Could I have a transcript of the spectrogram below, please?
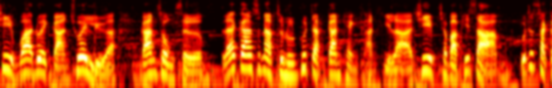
ชีพว่าด้วยการช่วยเหลือ การส่งเสริม และการสนับสนุนผู้จัดการแข่งขันกีฬาอาชีพ ฉบับที่ 3 พุทธศัก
